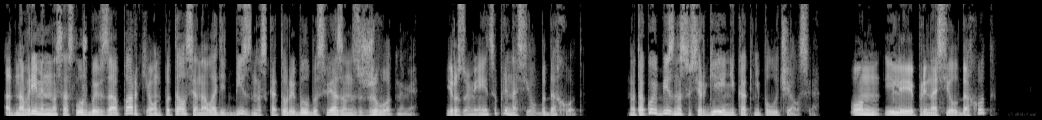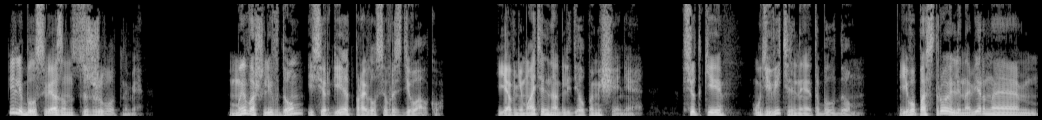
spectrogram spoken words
Одновременно со службой в зоопарке он пытался наладить бизнес, который был бы связан с животными и, разумеется, приносил бы доход. Но такой бизнес у Сергея никак не получался. Он или приносил доход, или был связан с животными. Мы вошли в дом, и Сергей отправился в раздевалку. Я внимательно оглядел помещение. Все-таки удивительный это был дом. Его построили, наверное,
